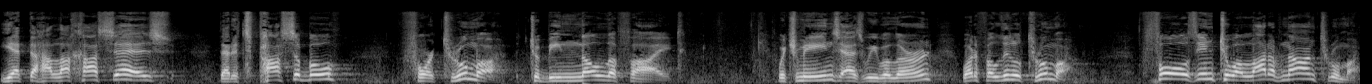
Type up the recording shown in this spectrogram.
Yet the halacha says that it's possible for truma to be nullified, which means, as we will learn, what if a little truma falls into a lot of non truma.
